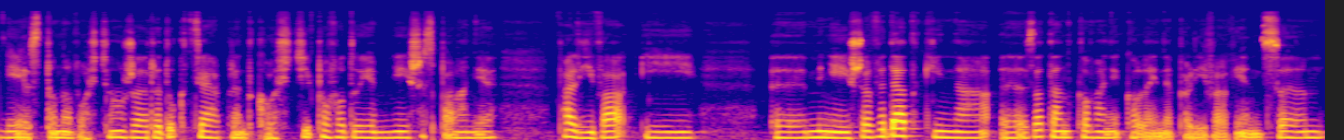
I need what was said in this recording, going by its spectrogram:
nie jest to nowością, że redukcja prędkości powoduje mniejsze spalanie paliwa i y, mniejsze wydatki na y, zatankowanie kolejne paliwa, więc y,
